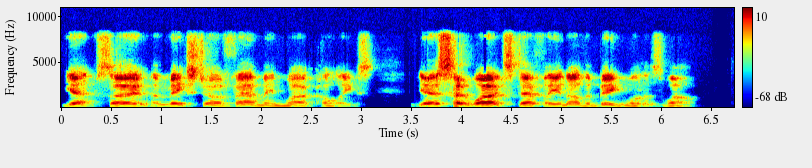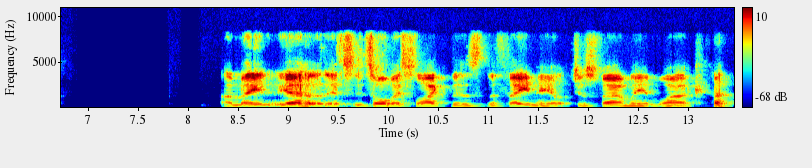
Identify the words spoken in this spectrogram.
Yeah, so a mixture of family and work colleagues. Yeah, so work's definitely another big one as well. I mean, yeah, it's it's almost like there's the theme here, just family and work. and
